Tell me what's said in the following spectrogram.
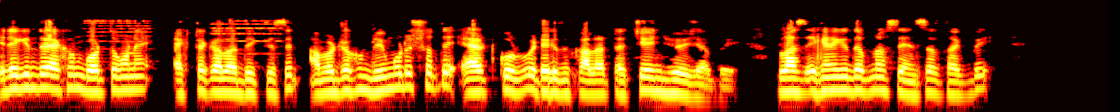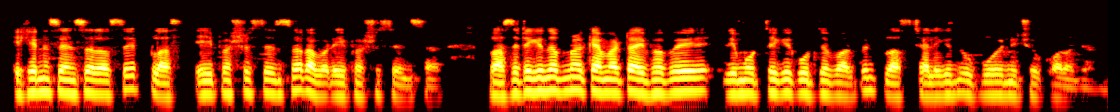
এটা কিন্তু এখন বর্তমানে একটা কালার দেখতেছেন। আবার যখন রিমোটের সাথে অ্যাড করব, এটা কিন্তু কালারটা চেঞ্জ হয়ে যাবে। প্লাস এখানে কিন্তু আপনার সেন্সার থাকবে। এখানে সেন্সার আছে প্লাস এই পাশে সেন্সার আবার এই পাশে সেন্সার প্লাস এটা কিন্তু আপনার ক্যামেরাটা এইভাবে রিমোট থেকে করতে পারবেন প্লাস চাইলে কিন্তু উপরে নিচেও করা যাবে।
